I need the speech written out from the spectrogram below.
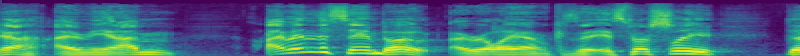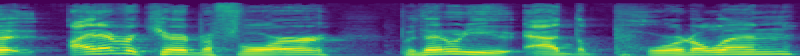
Yeah, I mean, I'm I'm in the same boat. I really am because especially the I never cared before, but then when you add the portal in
